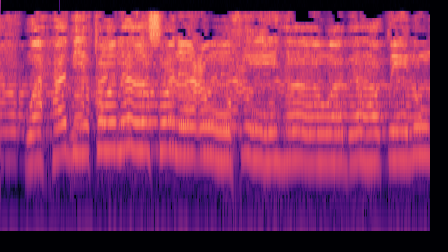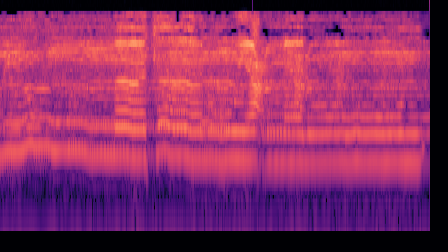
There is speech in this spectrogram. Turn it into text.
وحبط ما صنعوا فيها وباطل ما كانوا يعملون.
